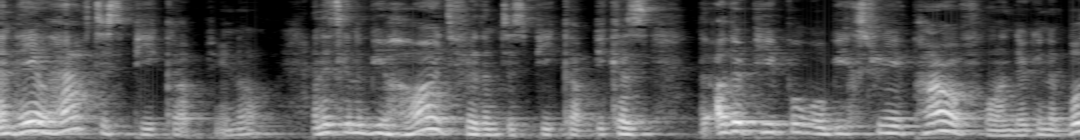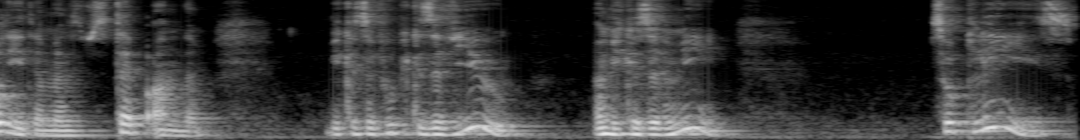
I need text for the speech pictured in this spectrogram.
And they'll have to speak up, you know? And it's going to be hard for them to speak up because the other people will be extremely powerful and they're going to bully them and step on them. Because of who? Because of you and because of me. So please,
